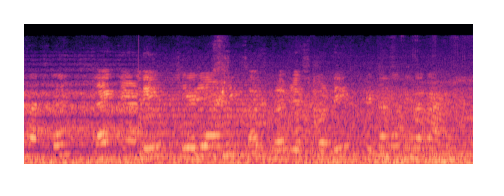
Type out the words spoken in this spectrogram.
వీడియోస్ నచ్చితే లైక్ చేయండి షేర్ చేయండి సబ్స్క్రైబ్ చేసుకోండి. ఇతను తినకండి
